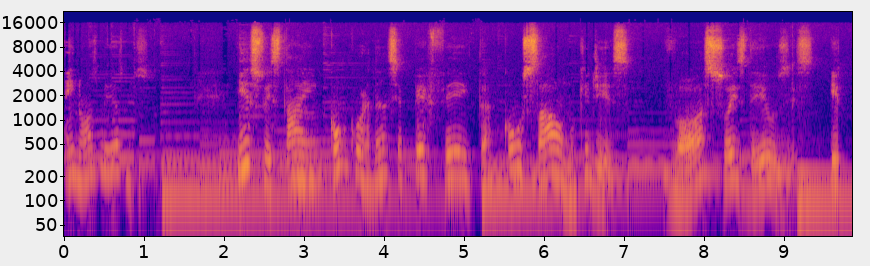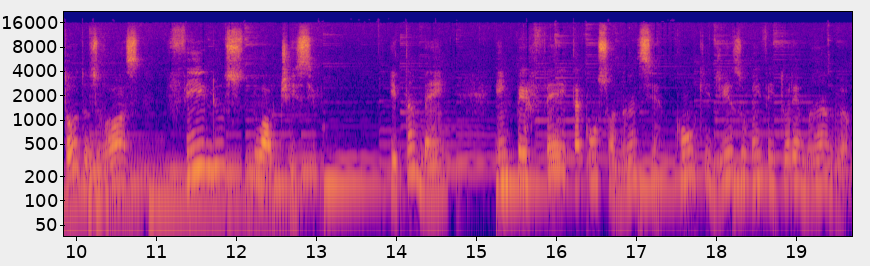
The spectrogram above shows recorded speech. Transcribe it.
em nós mesmos. Isso está em concordância perfeita com o salmo que diz: Vós sois deuses, e todos vós filhos do Altíssimo e também em perfeita consonância com o que diz o benfeitor Emmanuel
